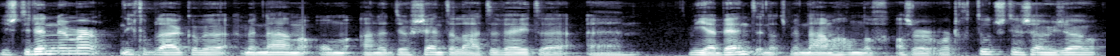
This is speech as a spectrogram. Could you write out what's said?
Je studentnummer, die gebruiken we met name om aan de docent te laten weten uh, wie jij bent. En dat is met name handig als er wordt getoetst in sowieso.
